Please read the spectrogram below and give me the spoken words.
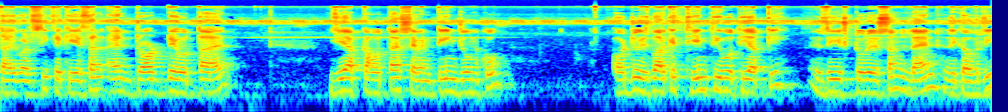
डाइवर्सिफिकेशन एंड ड्रॉट डे होता है, ये आपका होता है सेवनटीन जून को। और जो इस बार की थीम थी वो थी आपकी restoration land recovery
